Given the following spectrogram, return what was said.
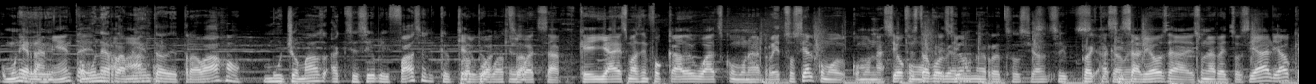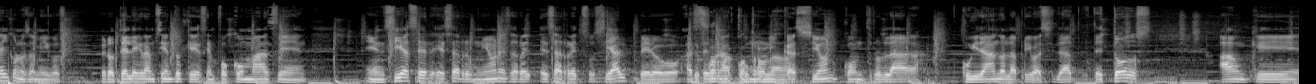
Como una eh, herramienta. Como una herramienta de trabajo. Mucho más accesible y fácil que el propio WhatsApp. Que, el WhatsApp. que ya es más enfocado el WhatsApp como una red social, como, como nació, se como está volviendo una red social, sí, prácticamente. Así salió, o sea, es una red social, ya ok con los amigos. Pero Telegram siento que se enfocó más en, en sí hacer esa reunión, esa red, esa red social, pero hacer una comunicación controlada, cuidando la privacidad de todos. Aunque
